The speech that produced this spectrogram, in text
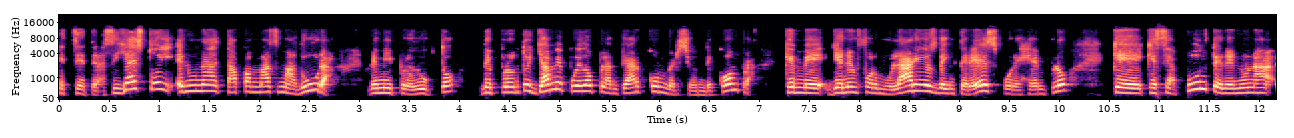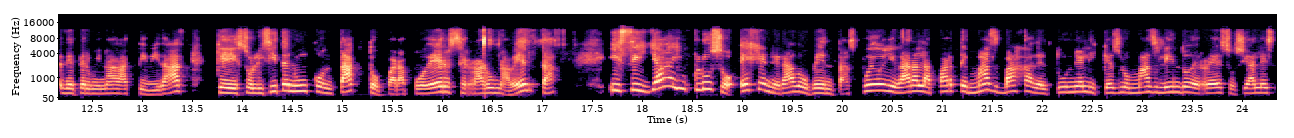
etcétera. Si ya estoy en una etapa más madura de mi producto, de pronto ya me puedo plantear conversión de compra, que me llenen formularios de interés, por ejemplo, que, que, se apunten en una determinada actividad, que soliciten un contacto para poder cerrar una venta y si ya incluso he generado ventas, puedo llegar a la parte más baja del túnel y que es lo más lindo de redes sociales,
